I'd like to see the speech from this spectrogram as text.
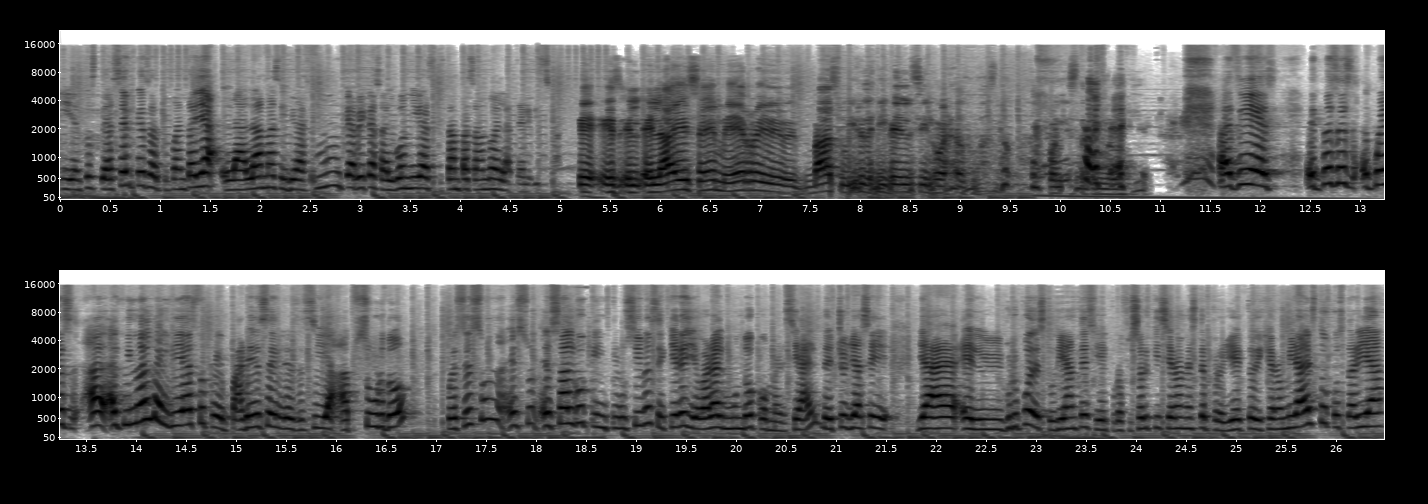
y entonces te acerques a tu pantalla, la lamas y digas, mmm, qué ricas albóndigas que están pasando en la televisión. Es, el, el, ASMR va a subir de nivel sin lugar a dudas, ¿no? Con esta tecnología. Así es. Entonces, pues al final del día esto que parece, les decía, absurdo, pues es, un, es, es, algo que inclusive se quiere llevar al mundo comercial. De hecho, ya, se, ya el grupo de estudiantes y el profesor que hicieron este proyecto dijeron, mira, esto costaría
